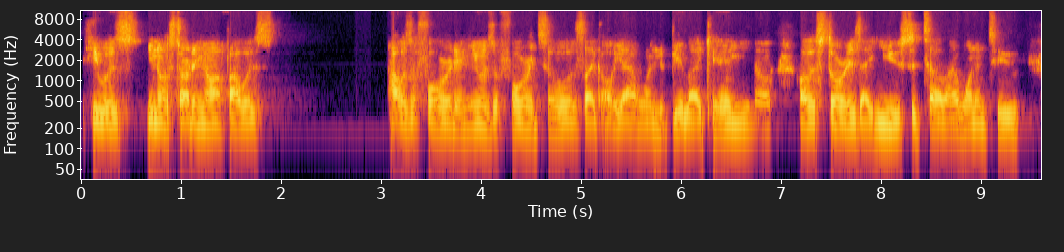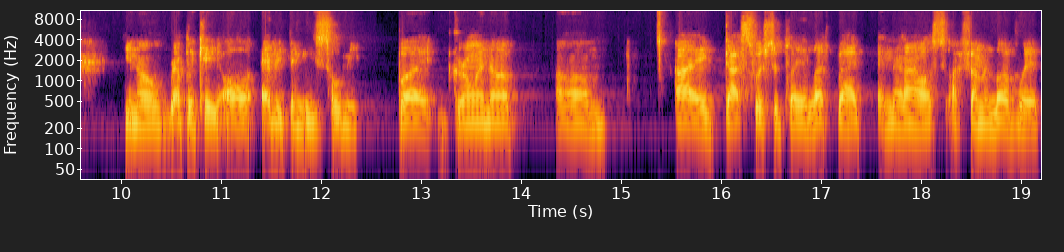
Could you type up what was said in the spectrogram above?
he was, you know, starting off, I was, I was a forward and he was a forward. So it was like, oh yeah, I wanted to be like him. You know, all the stories that he used to tell, I wanted to, you know, replicate all everything he's told me. But growing up, um, I got switched to play left back, and then I also I fell in love with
